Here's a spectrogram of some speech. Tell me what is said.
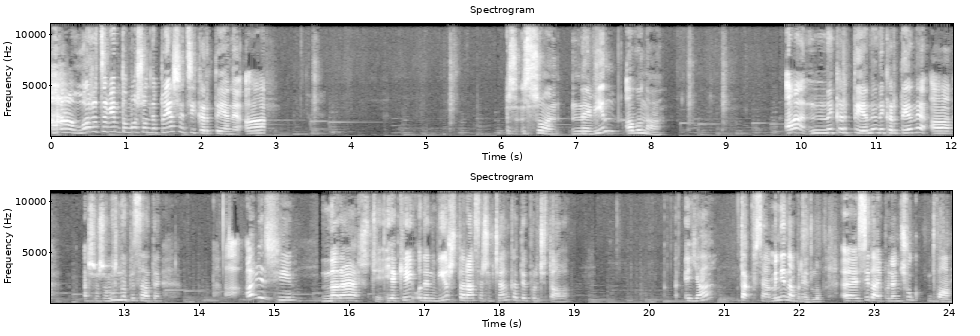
А, може, це він тому, що не пише ці картини, а. Що, не він, а вона? А, не картини, не картини, а. А що ж можна писати? А, а вірші. Нарешті, який один вірш Тараса Шевченка ти прочитала? Я? Так, все, мені набридло. Е, сідай, Полянчук, два.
